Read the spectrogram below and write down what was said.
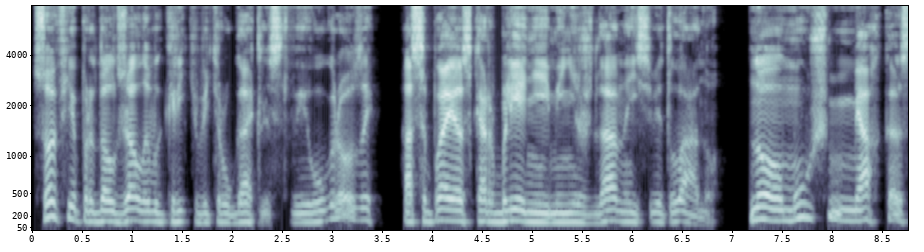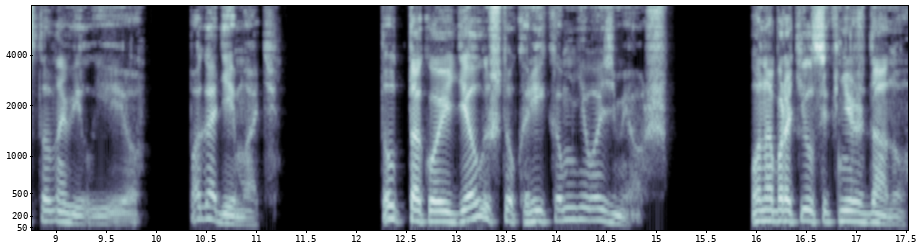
Софья продолжала выкрикивать ругательства и угрозы, осыпая оскорблениями Неждана и Светлану, но муж мягко остановил ее. — Погоди, мать. Тут такое дело, что криком не возьмешь. Он обратился к Неждану.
